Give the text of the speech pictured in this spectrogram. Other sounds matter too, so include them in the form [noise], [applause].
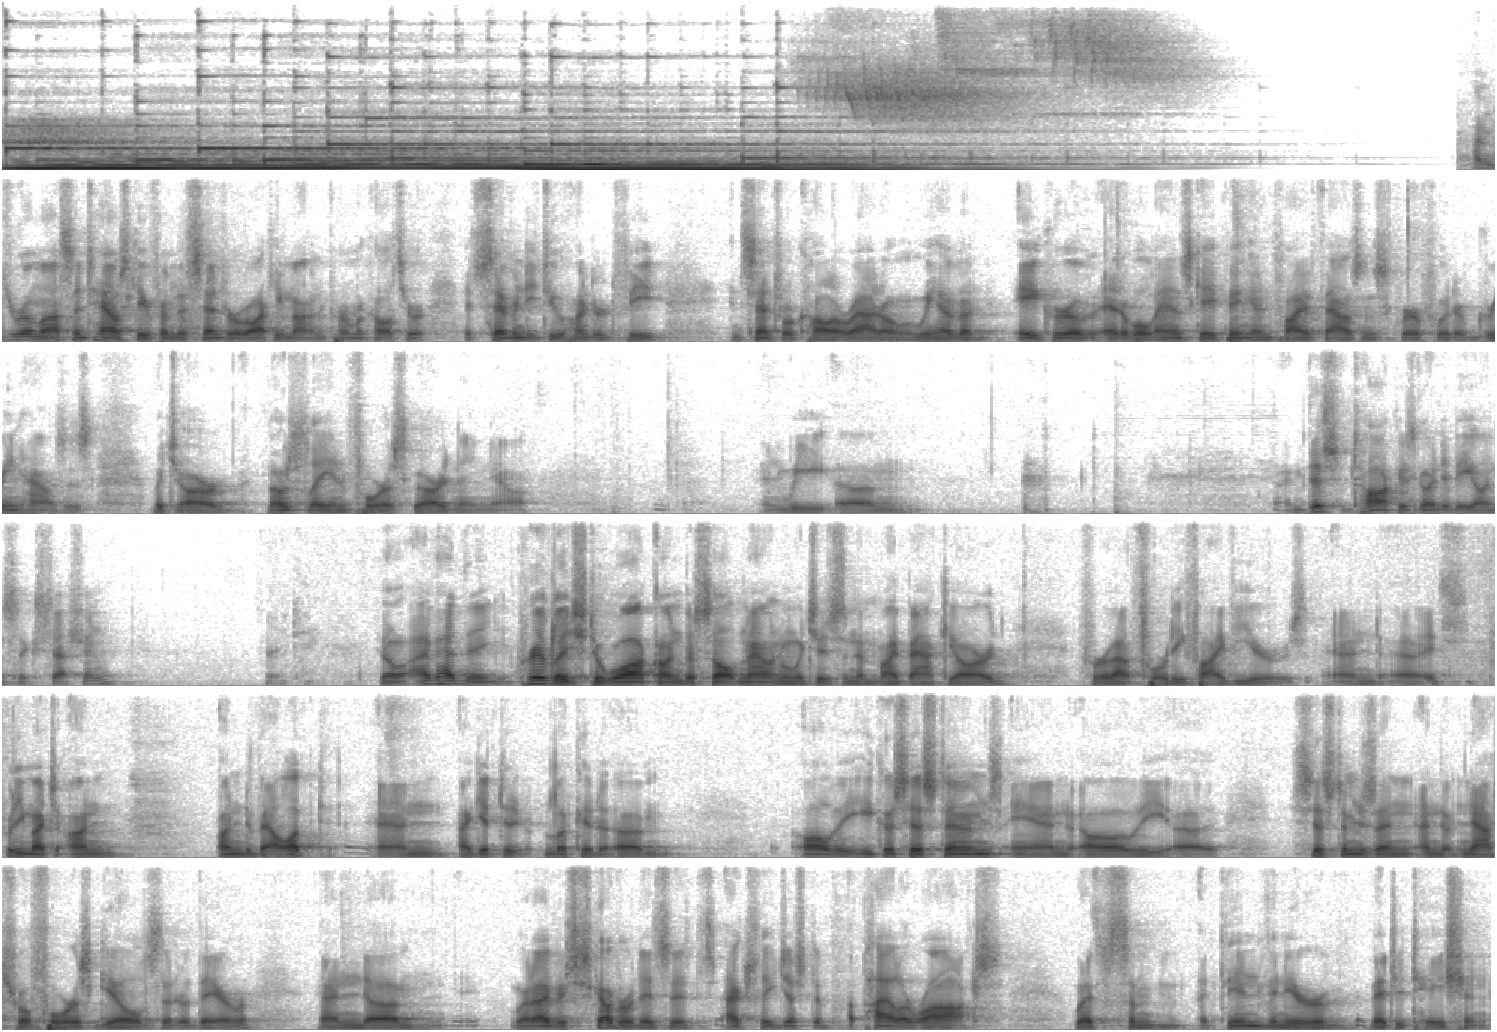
I'm Jerome Osentowski from the Central Rocky Mountain Permaculture at 7,200 feet in central Colorado. We have an acre of edible landscaping and 5,000 square foot of greenhouses, which are mostly in forest gardening now. And we, um, this talk is going to be on succession. So I've had the privilege to walk on Basalt Mountain, which is in the, my backyard, for about 45 years. And uh, it's pretty much un, undeveloped. And I get to look at um, all the ecosystems and all the uh, systems and, and the natural forest guilds that are there. And um, what I've discovered is it's actually just a, a, pile of rocks with some a thin veneer of vegetation.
